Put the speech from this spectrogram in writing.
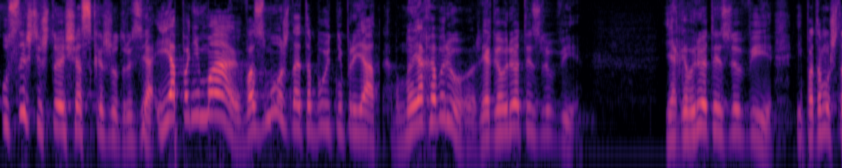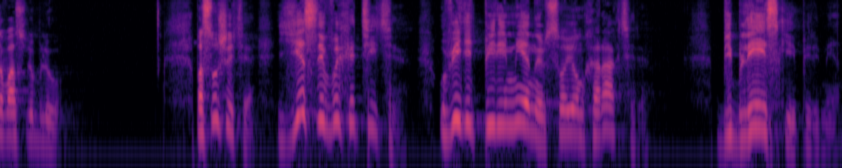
услышьте, что я сейчас скажу, друзья. И я понимаю, возможно, это будет неприятно, но я говорю, я говорю это из любви. Я говорю это из любви, и потому что вас люблю. Послушайте, если вы хотите увидеть перемены в своем характере, библейские перемены,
